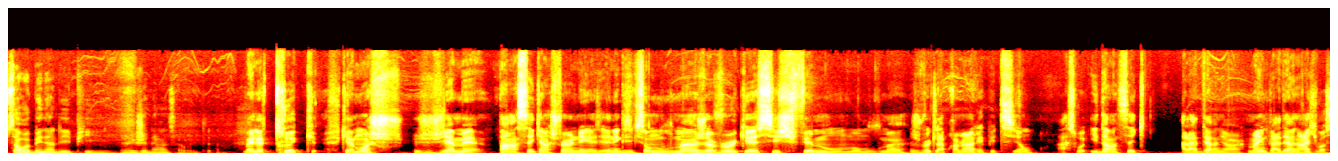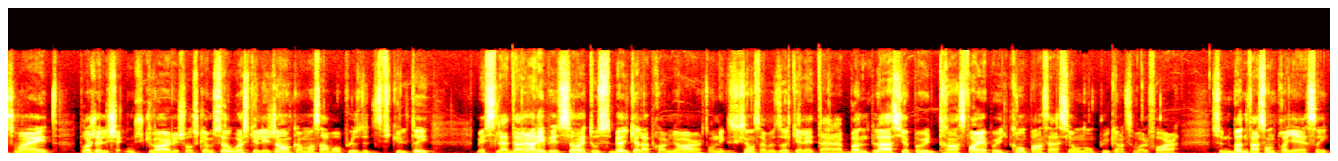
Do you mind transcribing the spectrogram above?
ça va bien aller, puis en général, ça va être. Mais le truc que moi, j'aime penser quand je fais un- une exécution de mouvement, je veux que si je filme mon, mouvement, je veux que la première répétition, soit identique à la dernière. Même la dernière qui va souvent être proche de l'échec musculaire, des choses comme ça, où est-ce que les gens commencent à avoir plus de difficultés. Mais si la dernière répétition est aussi belle que la première, ton exécution, ça veut dire qu'elle est à la bonne place. Il n'y a pas eu de transfert, il n'y a pas eu de compensation non plus quand tu vas le faire. C'est une bonne façon de progresser.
